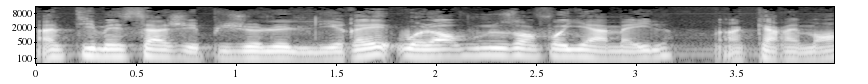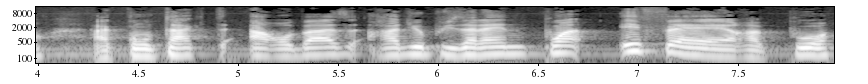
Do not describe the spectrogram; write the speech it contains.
un petit message et puis je le lirai. Ou alors vous nous envoyez un mail, hein, carrément, à contact radiopuisalène.fr pour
